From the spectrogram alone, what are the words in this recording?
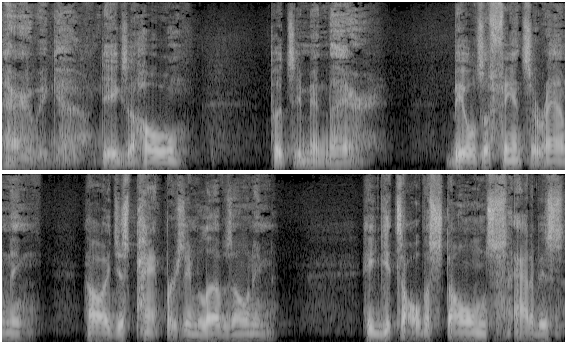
There we go. Digs a hole, puts him in there, builds a fence around him. Oh, he just pampers him, loves on him. He gets all the stones out of his,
